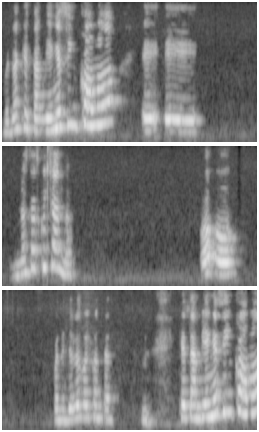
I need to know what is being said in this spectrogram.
¿verdad? Que también es incómodo. ¿No está escuchando? Oh, oh. Bueno, yo les voy contando. que también es incómodo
